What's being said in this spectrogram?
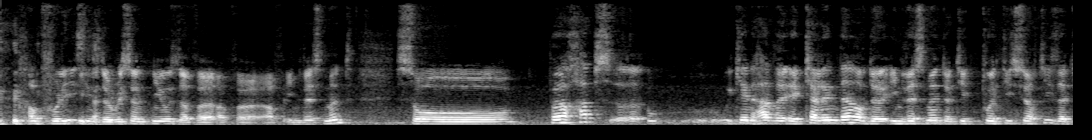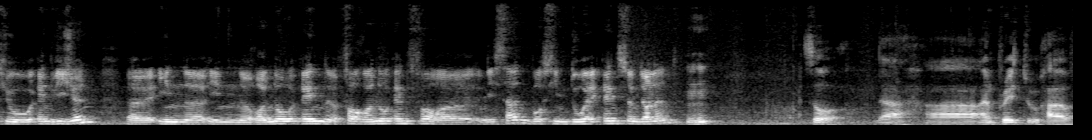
hopefully, since the recent news of, uh, of, uh, of investment. So perhaps uh, we can have a, a calendar of the investment until 2030 that you envision uh, in uh, in Renault and for Renault and for uh, Nissan, both in Douai and Sunderland. Mhm. So, uh, uh, I'm pleased to have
